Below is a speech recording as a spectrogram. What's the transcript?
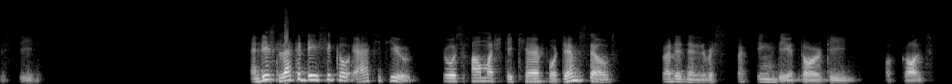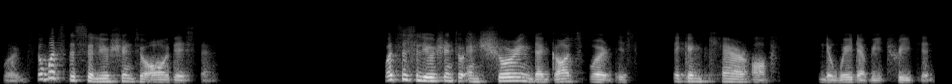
to see. And this lackadaisical attitude shows how much they care for themselves rather than respecting the authority of God's word. So, what's the solution to all this then? What's the solution to ensuring that God's word is taken care of in the way that we treat it?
